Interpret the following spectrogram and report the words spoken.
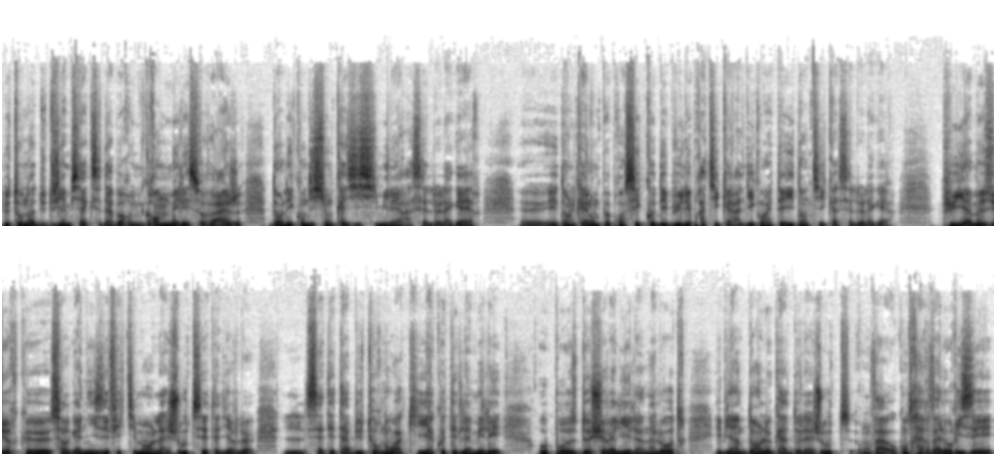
Le tournoi du XIIe siècle, c'est d'abord une grande mêlée sauvage dans les conditions quasi similaires à celles de la guerre, euh, et dans lequel on peut penser qu'au début, les pratiques héraldiques ont été identiques à celles de la guerre. Puis, à mesure que s'organise effectivement la joute, c'est-à-dire le, cette étape du tournoi qui, à côté de la mêlée, oppose deux chevaliers l'un à l'autre, eh bien, dans le cadre de la joute, on va au contraire valoriser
